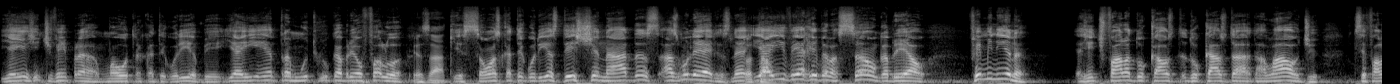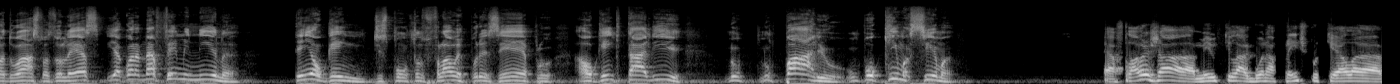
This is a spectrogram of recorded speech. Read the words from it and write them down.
E aí a gente vem para uma outra categoria, B, e aí entra muito o que o Gabriel falou. Exato. Que são as categorias destinadas às mulheres, né? Total. E aí vem a revelação, Gabriel, feminina. A gente fala do caso, do caso da, da Loud, que você fala do Aspas, do Les, e agora na feminina tem alguém despontando Flower, por exemplo? Alguém que tá ali no, no páreo, um pouquinho acima? É, a Flower já meio que largou na frente porque ela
